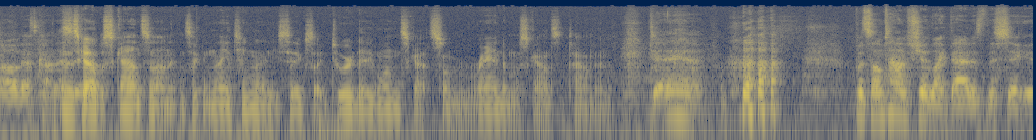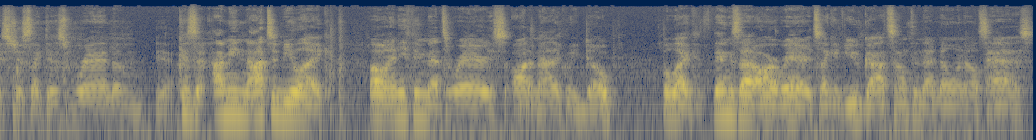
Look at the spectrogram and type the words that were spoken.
Oh, that's kind of. and it's got a Wisconsin on it. It's like a 1996 like tour day one. It's got some random Wisconsin town in it. Damn. But sometimes shit like that is the sickest. Just like this random. Yeah. Because I mean, not to be like, oh, anything that's rare is automatically dope, but like things that are rare, it's like if you've got something that no one else has,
